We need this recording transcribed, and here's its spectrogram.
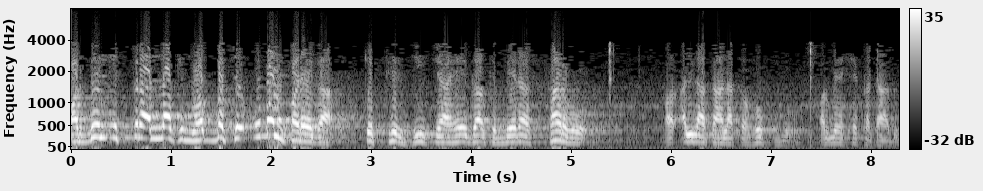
اور دل اس طرح اللہ کی محبت سے ابل پڑے گا کہ پھر جی چاہے گا کہ میرا سر ہو اور اللہ تعالیٰ کا حکم ہو اور میں اسے کٹا دوں۔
